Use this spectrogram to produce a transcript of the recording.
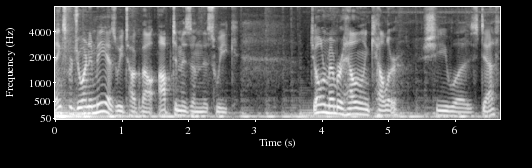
Thanks for joining me as we talk about optimism this week. Do y'all remember Helen Keller? She was deaf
